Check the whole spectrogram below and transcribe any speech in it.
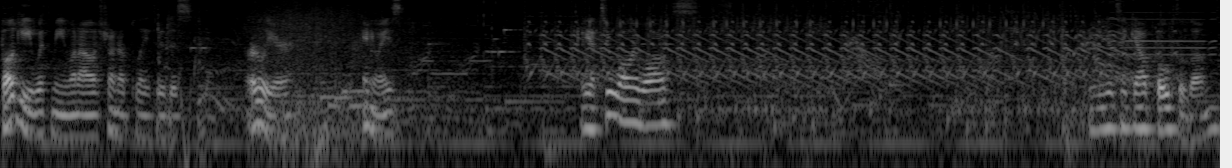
buggy with me when I was trying to play through this earlier. Anyways. We got two Wollywogs. We need to take out both of them.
